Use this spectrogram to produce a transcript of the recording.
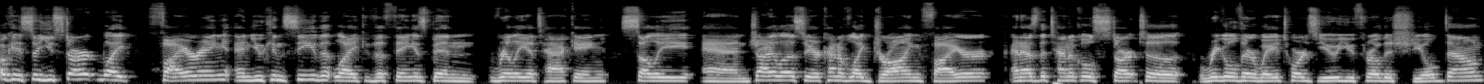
Okay, so you start like firing, and you can see that like the thing has been really attacking Sully and Jyla. So you're kind of like drawing fire, and as the tentacles start to wriggle their way towards you, you throw this shield down,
